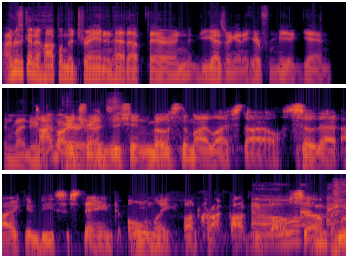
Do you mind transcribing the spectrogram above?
I'm just gonna hop on the train and head up there, and you guys are gonna hear from me again in my new. I've already paradise. transitioned most of my lifestyle so that I can be sustained only on crockpot meatballs. Oh, so my we're,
